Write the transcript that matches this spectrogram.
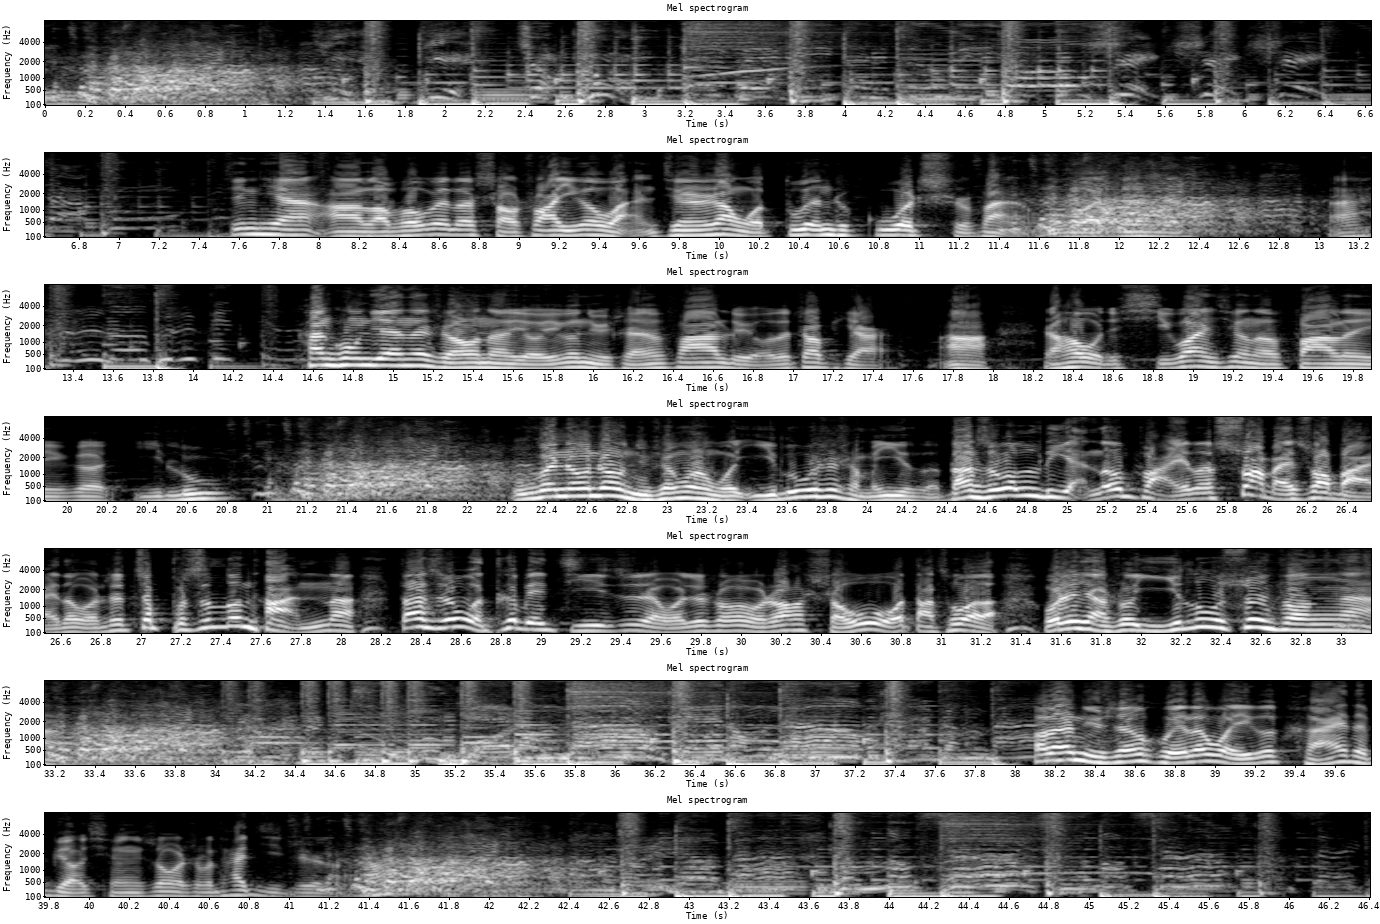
今天啊，老婆为了少刷一个碗，竟然让我端着锅吃饭，我真是，哎。看空间的时候呢，有一个女神发旅游的照片啊，然后我就习惯性的发了一个一路。五分钟之后，女生问我一路是什么意思，当时我脸都白了，刷白刷白的，我说这不是论坛呢。当时我特别机智，我就说我说手误，我打错了，我是想说一路顺风啊。后来女神回了我一个可爱的表情，你说我是不是太机智了？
